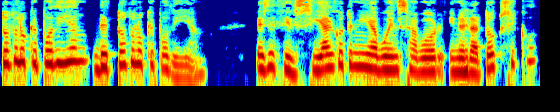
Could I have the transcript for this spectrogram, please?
todo lo que podían de todo lo que podían. Es decir, si algo tenía buen sabor y no era tóxico,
